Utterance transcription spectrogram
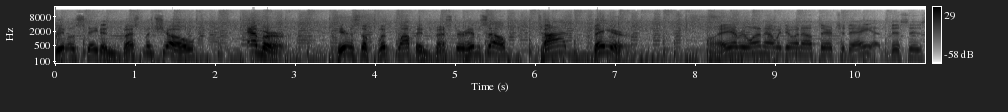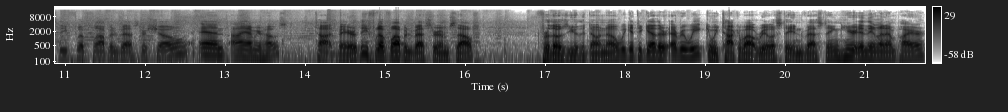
real estate investment show ever. Here's the flip flop investor himself, Todd Bayer. Well, hey everyone, how we doing out there today? This is the Flip Flop Investor Show, and I am your host, Todd Bayer, the flip flop investor himself. For those of you that don't know, we get together every week and we talk about real estate investing here in the Inland Empire.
